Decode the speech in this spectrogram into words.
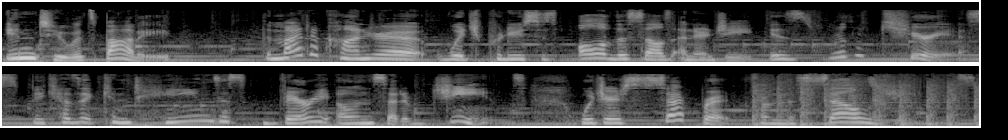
into its body. The mitochondria, which produces all of the cell's energy, is really curious because it contains its very own set of genes, which are separate from the cell's genes.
